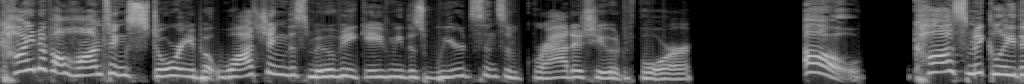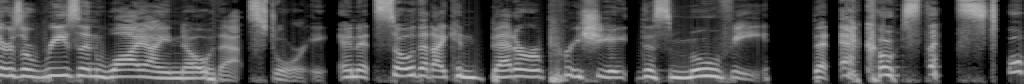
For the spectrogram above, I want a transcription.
kind of a haunting story, but watching this movie gave me this weird sense of gratitude for, oh, cosmically, there's a reason why I know that story. And it's so that I can better appreciate this movie that echoes that story.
